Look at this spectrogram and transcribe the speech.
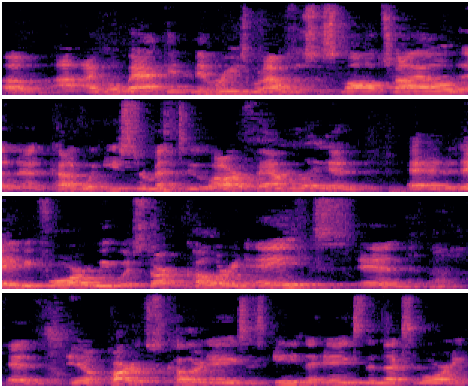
Um, I, I go back in memories when I was just a small child and, and kind of what Easter meant to our family. And, and the day before, we would start coloring eggs. And, and you know, part of coloring eggs is eating the eggs the next morning.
